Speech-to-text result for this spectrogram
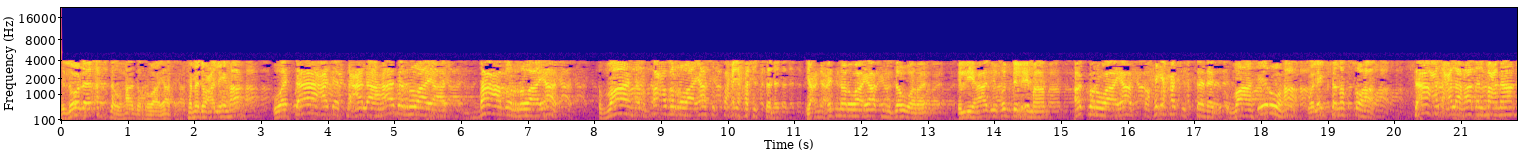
هذول أخذوا هذه الروايات اعتمدوا عليها وساعدت على هذه الروايات بعض الروايات ظاهر بعض الروايات الصحيحة السند. يعني عندنا روايات مزورة اللي هذه ضد الإمام. أكو روايات صحيحة السند ظاهرها وليس نصها. ساعد على هذا المعنى؟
